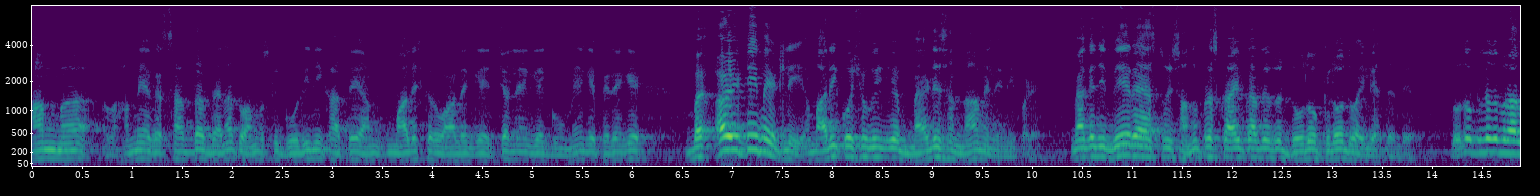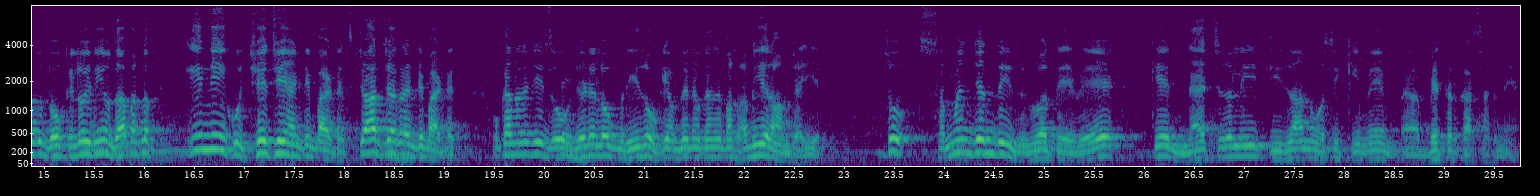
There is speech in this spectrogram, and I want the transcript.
ہم ہمیں اگر سر درد ہے نا تو ہم اس کی گولی نہیں کھاتے ہم مالش کروا لیں گے چلیں گے گھومیں گے پھریں گے الٹیمیٹلی ہماری کوشش ہوگی کہ میڈیسن نہ میں لینی پڑے میں کہ جی وے ریس تھی سانو پرسکرائب کر دے تو دو دو کلو دوائی لکھ دیتے ہو دو دو کلو تو مراد کو دو کلو ہی نہیں ہوتا مطلب انہی کو چھ چھ اینٹی بایوٹکس چار چار اینٹی بایوٹکس ਉਹ ਕਹਿੰਦੇ ਨੇ ਜੀ ਦੋ ਜਿਹੜੇ ਲੋਕ ਮਰੀਜ਼ ਹੋ ਕੇ ਆਉਂਦੇ ਨੇ ਉਹ ਕਹਿੰਦੇ ਬਸ ਅਭੀ ਆਰਾਮ ਚਾਹੀਏ। ਸੋ ਸਮਝਣ ਦੀ ਜ਼ਰੂਰਤ ਹੈ ਵੇ ਕਿ ਨੈਚੁਰਲੀ ਚੀਜ਼ਾਂ ਨੂੰ ਅਸੀਂ ਕਿਵੇਂ ਬਿਹਤਰ ਕਰ ਸਕਦੇ ਹਾਂ।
